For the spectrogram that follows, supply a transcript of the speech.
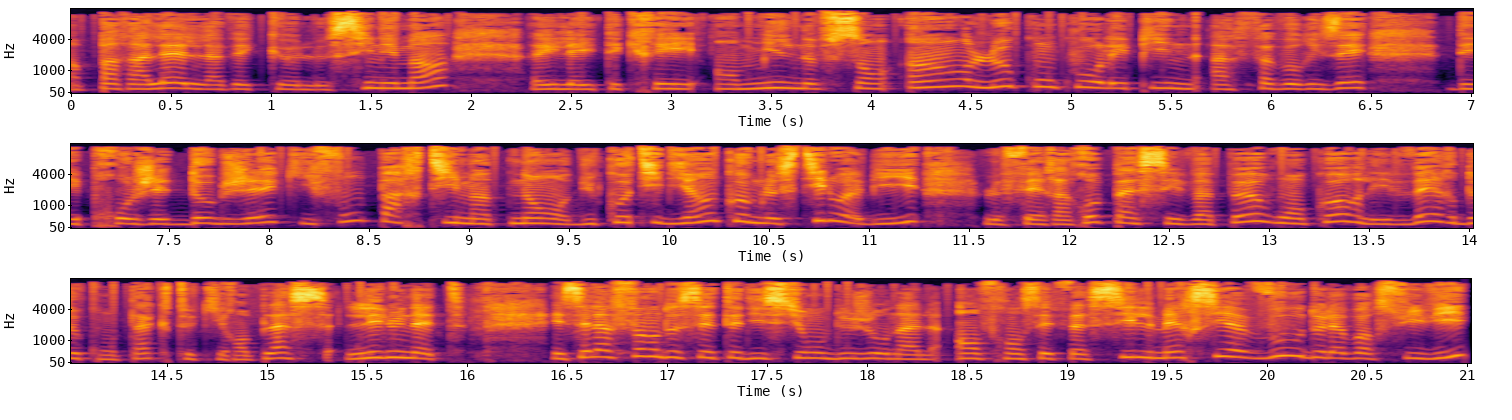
un parallèle avec le cinéma. Il a été créé en 1901. Le concours Lépine a favorisé des projets d'objets qui font partie maintenant du quotidien comme le stylo à billes, le fer à repasser vapeur ou encore les verres de contact qui remplacent les lunettes. Et c'est la fin de cette édition du journal En français facile. Merci à vous de l'avoir suivi.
